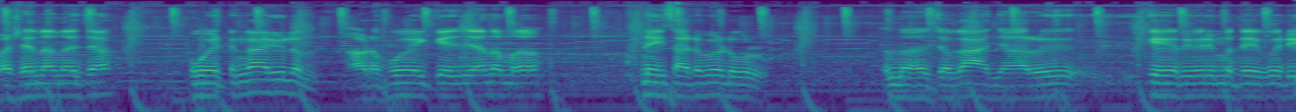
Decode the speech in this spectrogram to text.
പക്ഷെ എന്താണെന്ന് വെച്ചാൽ പോയിട്ടും കാര്യമില്ലൊന്നും അവിടെ പോയി കഴിഞ്ഞാൽ നമ്മ നൈസായിട്ട് വിടുകയുള്ളൂ എന്താ വെച്ചാൽ കാഞ്ഞാറ് കയറി വരുമ്പോഴത്തേക്കും ഒരു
